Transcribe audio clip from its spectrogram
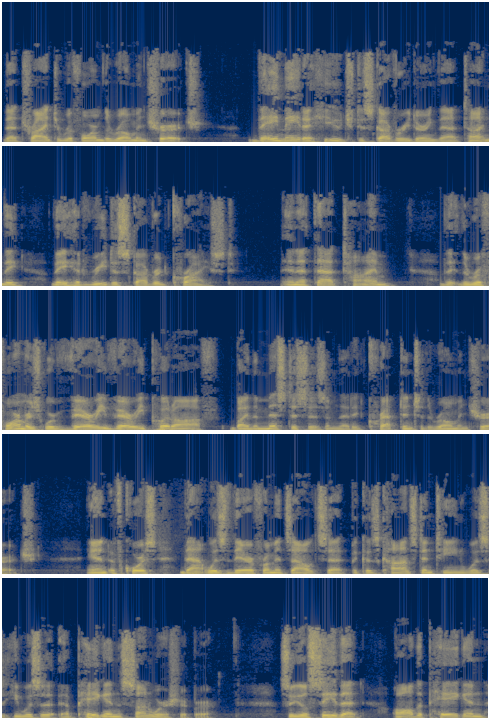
that tried to reform the Roman Church, they made a huge discovery during that time. They, they had rediscovered Christ. And at that time, the, the reformers were very, very put off by the mysticism that had crept into the Roman Church. And of course, that was there from its outset because Constantine was, he was a, a pagan sun worshiper. So you'll see that all the pagan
